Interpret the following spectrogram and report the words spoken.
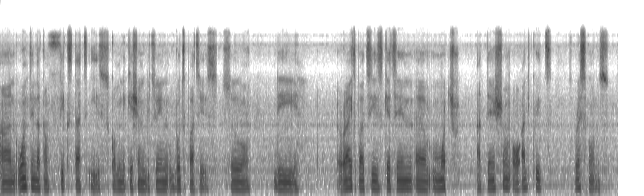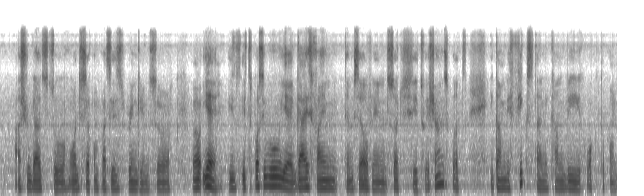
and one thing that can fix that is communication between both parties so the right party is getting um, much attention or adequate response as regards to what the second party is bringing so well yeah it's, it's possible yeah guys find themselves in such situations but it can be fixed and it can be worked upon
